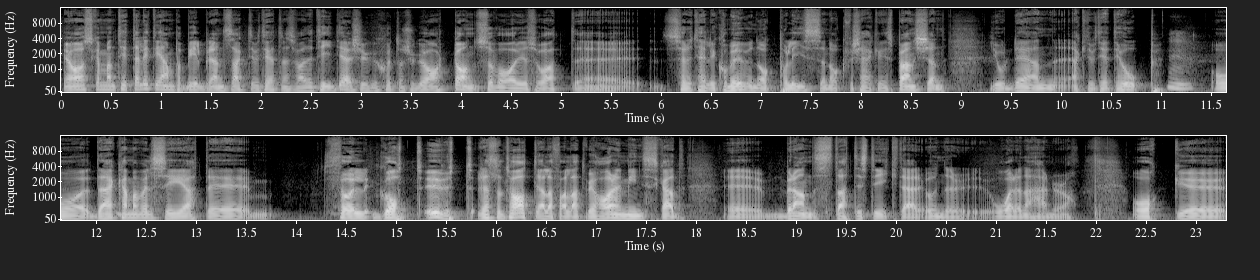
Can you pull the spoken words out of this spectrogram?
Ja, ska man titta lite grann på bilbrändsaktiviteterna som vi hade tidigare, 2017-2018, så var det ju så att eh, Södertälje kommun och polisen och försäkringsbranschen gjorde en aktivitet ihop. Mm. Och där kan man väl se att det föll gott ut, resultat i alla fall, att vi har en minskad Eh, brandstatistik där under åren här nu då. Och eh,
